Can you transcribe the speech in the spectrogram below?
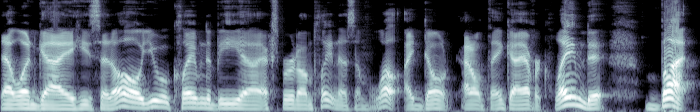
that one guy, he said, "Oh, you will claim to be an uh, expert on Platonism." Well, I don't. I don't think I ever claimed it, but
